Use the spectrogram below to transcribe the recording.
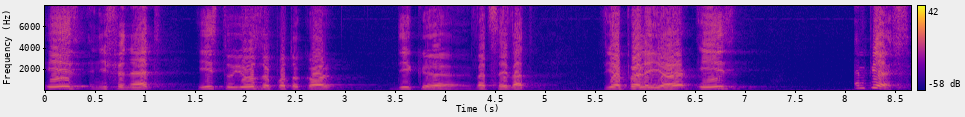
is in Ethernet is to use the protocol uh, that say that the upper layer is MPLS.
